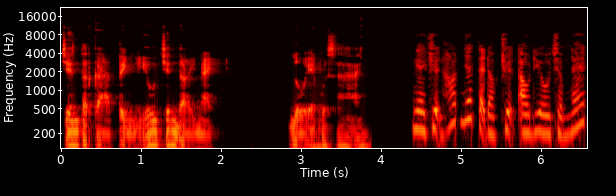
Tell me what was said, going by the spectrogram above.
trên tất cả tình yêu trên đời này. Rồi em có xa anh? Nghe chuyện hot nhất tại đọc audio.net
